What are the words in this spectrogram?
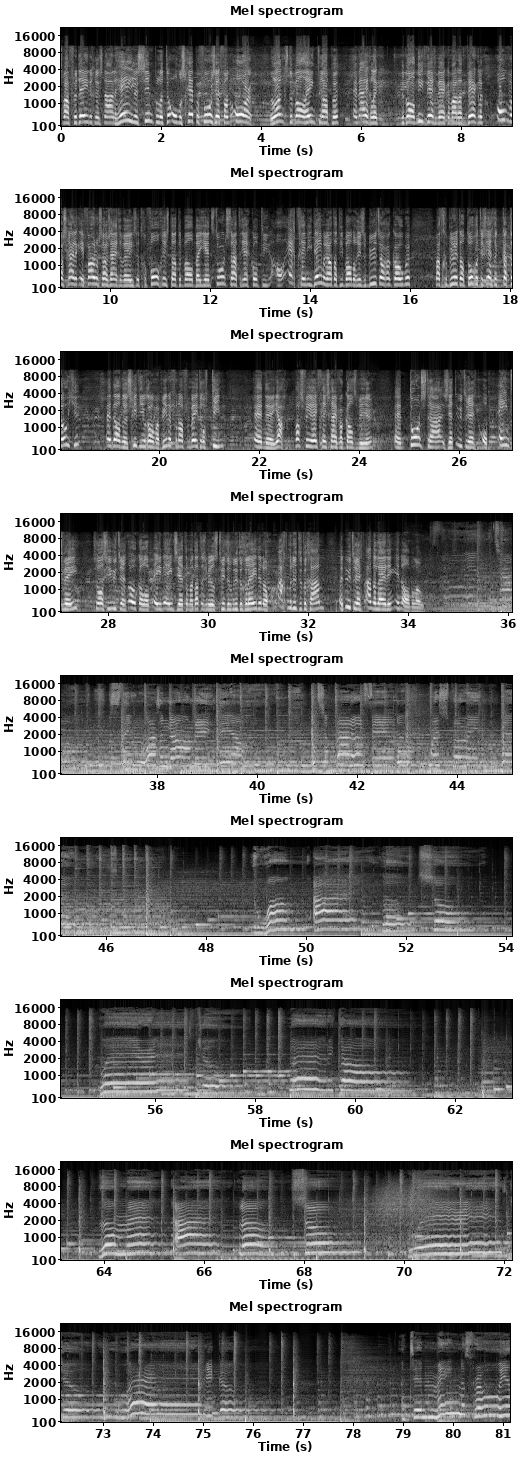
Waar verdedigers na een hele simpele te onderscheppen voorzet van Oor langs de bal heen trappen. En eigenlijk de bal niet wegwerken waar dat werkelijk onwaarschijnlijk eenvoudig zou zijn geweest. Het gevolg is dat de bal bij Jens Toornstra terechtkomt. Die al echt geen idee meer had dat die bal nog in zijn buurt zou gaan komen. Maar het gebeurt dan toch. Het is echt een cadeautje. En dan eh, schiet hij hem gewoon maar binnen vanaf een meter of tien. En eh, ja, Pasveer heeft geen schijn van kans meer. En Toornstra zet Utrecht op 1-2. Zoals hij Utrecht ook al op 1-1 zette. Maar dat is inmiddels 20 minuten geleden. Nog 8 minuten te gaan. En Utrecht aan de leiding in Almelo. Mean to throw in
